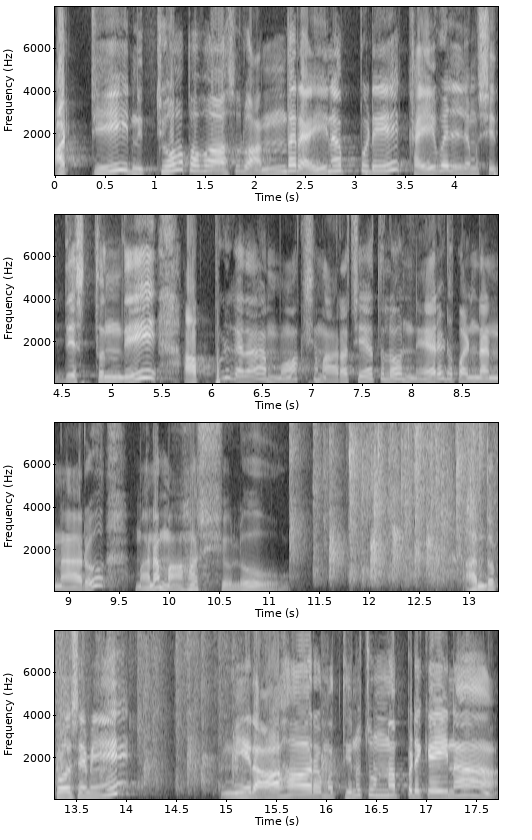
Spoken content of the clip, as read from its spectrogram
అట్టి నిత్యోపవాసులు అందరు అయినప్పుడే కైవల్యం సిద్ధిస్తుంది. అప్పుడు కదా మోక్షం అరచేతిలో నేరడు పండన్నారు మన మహర్షులు. అందుకోసమే మీరు ఆహారము తినుచున్నప్పటికైనా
